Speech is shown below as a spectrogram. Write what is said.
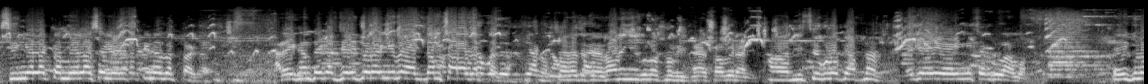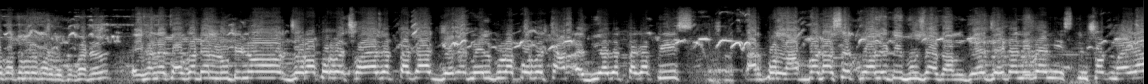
সিঙ্গেল একটা মেল আছে মেলটা তিন হাজার টাকা। আর এখান থেকে যেই জোড়াই নিবে একদম চার হাজার টাকা। চার হাজার টাকা রানিং এগুলো সবই? হ্যাঁ সবই রানি আর নিচেগুলো কি আপনার? এই যে এই- এই নিচেরগুলো আমার। এইগুলো কত করে পড়বে কোকাটেল এখানে ককাটেল লুটিনো জোড়া পড়বে ছয় হাজার টাকা গুলো পড়বে চার দুই হাজার টাকা পিস তারপর লাভবাট আছে কোয়ালিটি বুঝা দাম। যে যেটা নেবেন স্ক্রিনশট মাইরা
